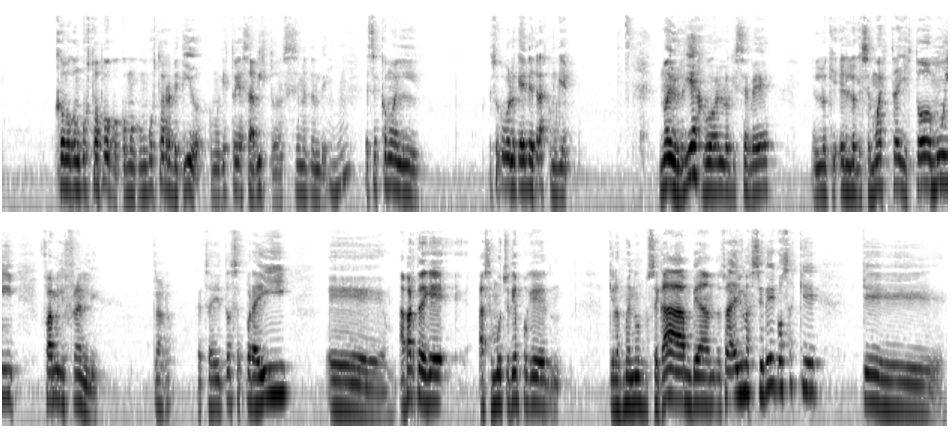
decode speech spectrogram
Como con gusto a poco, como con gusto repetido, como que esto ya se ha visto, no sé si me entendí. Ese es como el... Eso es como lo que hay detrás, como que no hay riesgo en lo que se ve en lo que, en lo que se muestra y es todo muy family friendly. Claro. ¿Cachai? Entonces por ahí, eh, aparte de que hace mucho tiempo que, que los menús no se cambian, o sea, hay una serie de cosas que, que,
